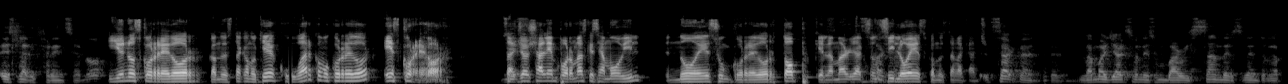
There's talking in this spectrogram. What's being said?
es la diferencia, ¿no? Y uno es corredor. Cuando está, cuando quiere jugar como corredor, es corredor. O sea. Josh Allen, por más que sea móvil, no es un corredor top, que Lamar Jackson sí lo es cuando está en la cancha. Exactamente. Lamar Jackson es un Barry Sanders dentro de la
